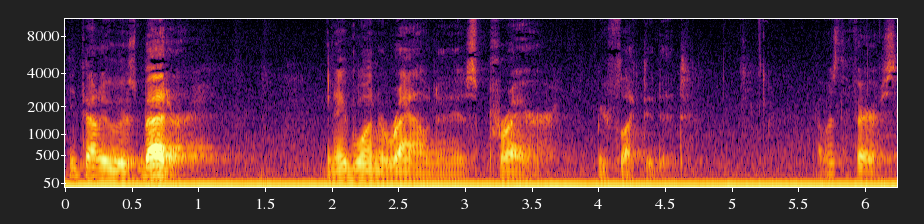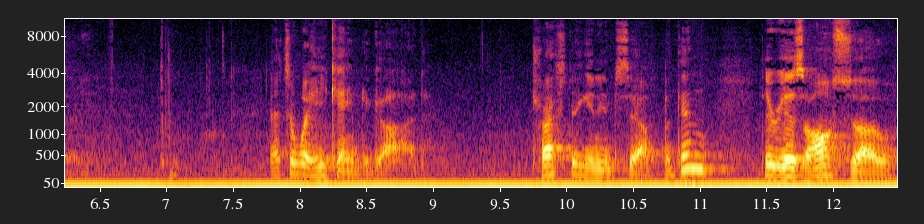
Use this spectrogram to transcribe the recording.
He thought he was better than everyone around, and his prayer reflected it. Was the Pharisee. That's the way he came to God, trusting in himself. But then there is also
